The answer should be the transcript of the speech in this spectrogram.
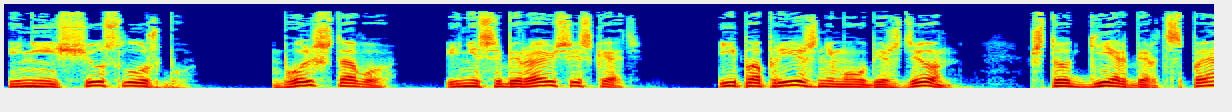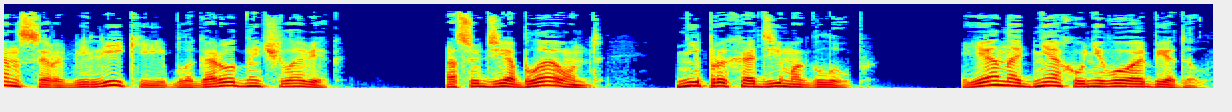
и не ищу службу. Больше того, и не собираюсь искать. И по-прежнему убежден, что Герберт Спенсер — великий и благородный человек, а судья Блаунд непроходимо глуп. Я на днях у него обедал,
